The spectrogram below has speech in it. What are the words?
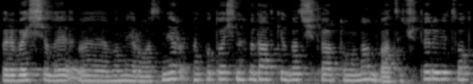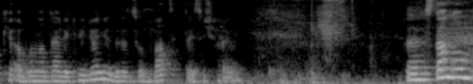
Перевищили е, вони розмір поточних видатків 24-му на 24% або на 9 мільйонів 920 тисяч гривень. Е, Станом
